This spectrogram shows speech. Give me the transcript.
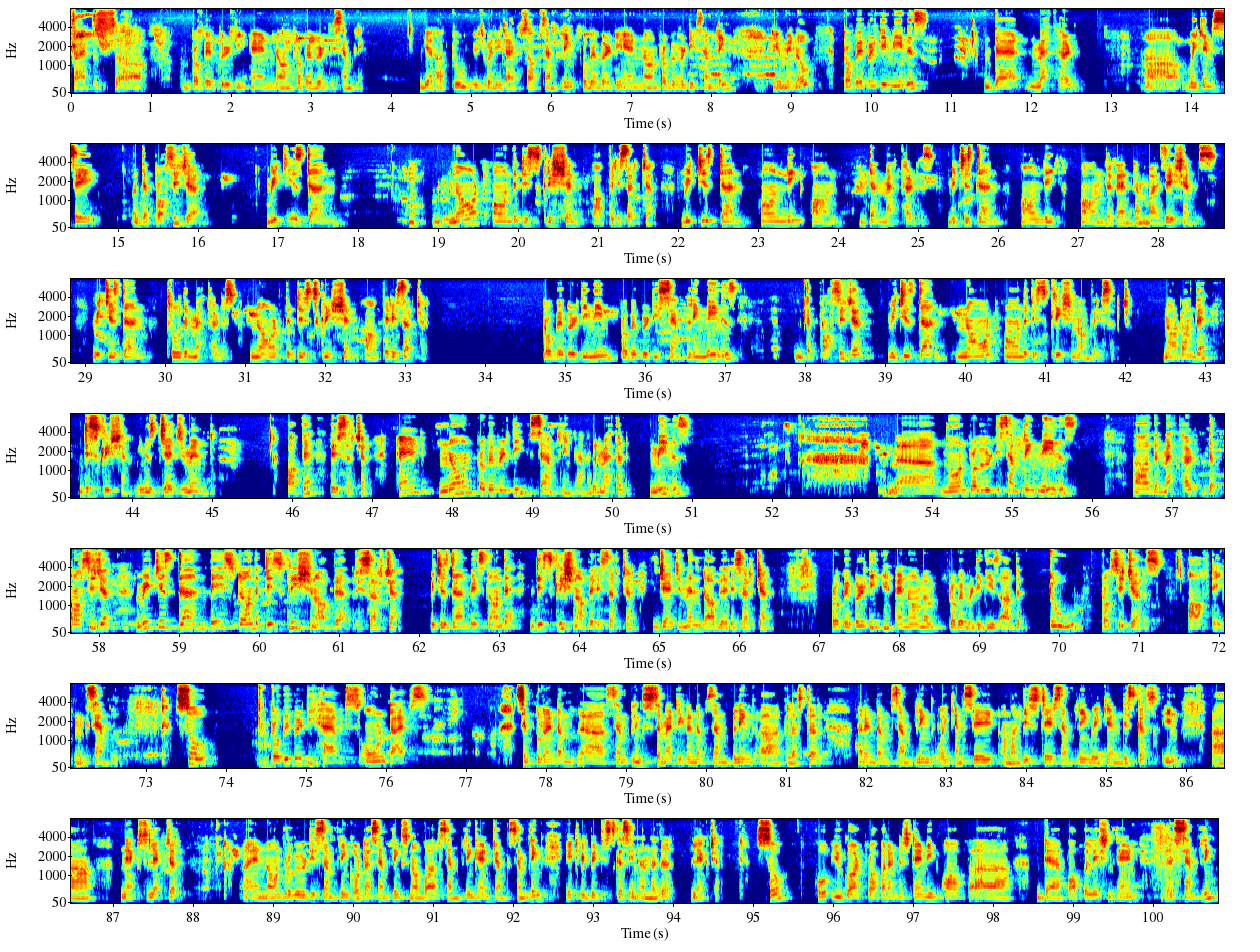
types uh, probability and non-probability sampling there are two usually types of sampling probability and non-probability sampling you may know. Probability means that method uh, we can say the procedure which is done not on the discretion of the researcher which is done only on the methods which is done only on the randomizations which is done through the methods not the discretion of the researcher probability mean probability sampling means the procedure which is done not on the discretion of the researcher not on the discretion means judgment of the researcher. And non-probability sampling another method means uh, non-probability sampling means uh, the method the procedure which is done based on the discretion of the researcher which is done based on the discretion of the researcher judgment of the researcher. Probability and normal probability, these are the two procedures of taking sample. So probability have its own types. Simple random uh, sampling systematic random sampling uh, cluster random sampling we can say multi-stage sampling we can discuss in uh, next lecture and non-probability sampling quota sampling snowball sampling and chunk sampling it will be discussed in another lecture. So hope you got proper understanding of uh, the population and uh, sampling.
